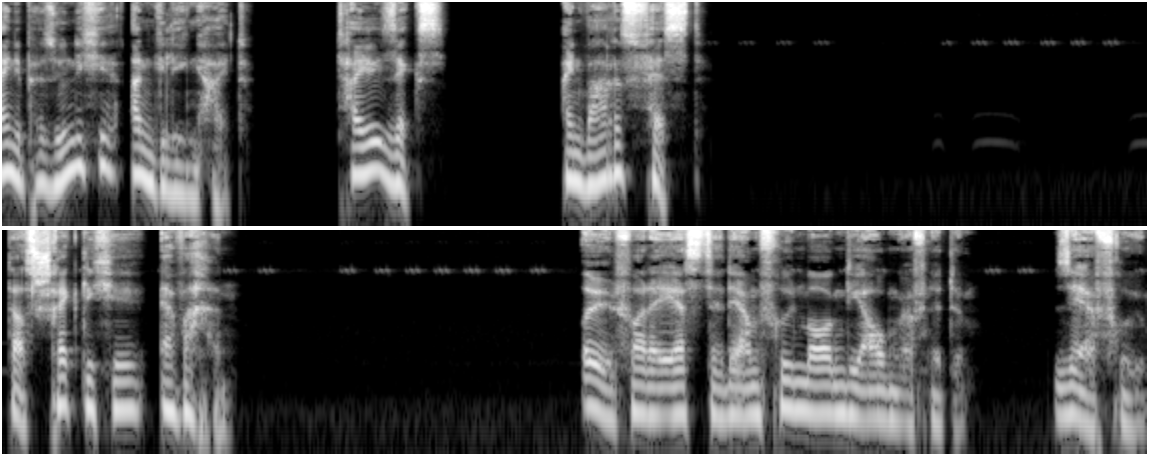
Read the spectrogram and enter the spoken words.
Eine persönliche Angelegenheit. Teil 6. Ein wahres Fest. Das schreckliche Erwachen. Ulf war der Erste, der am frühen Morgen die Augen öffnete. Sehr früh.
